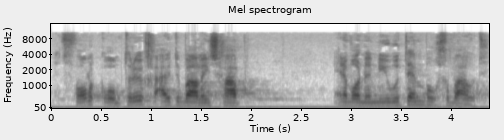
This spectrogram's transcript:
Het volk komt terug uit de ballingschap en er wordt een nieuwe tempel gebouwd.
